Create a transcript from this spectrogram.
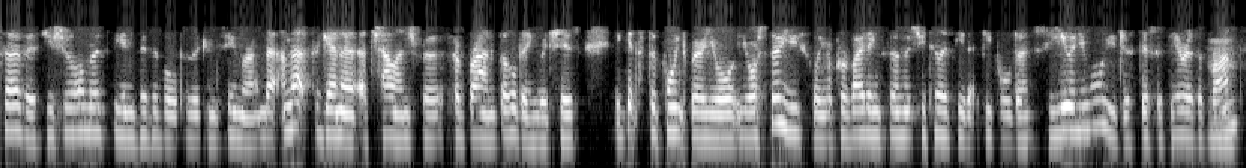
service, you should almost be invisible to the consumer. And, that, and that's again a, a challenge for, for brand building, which is it gets to the point where you're you're so useful, you're providing so much utility that people don't see you anymore. You just disappear as a brand. Mm-hmm.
